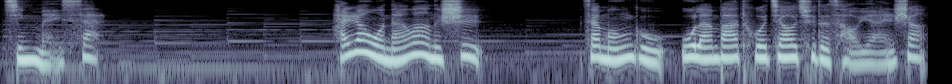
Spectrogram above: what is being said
金梅赛。”还让我难忘的是，在蒙古乌兰巴托郊区的草原上，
